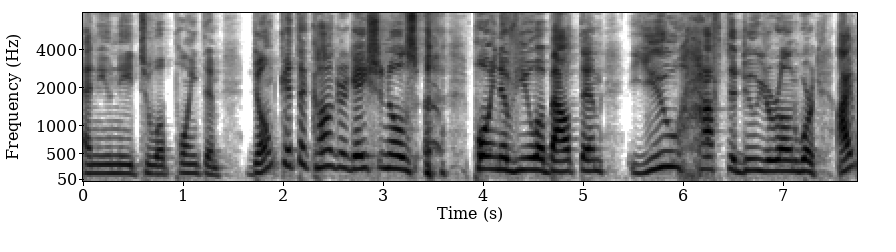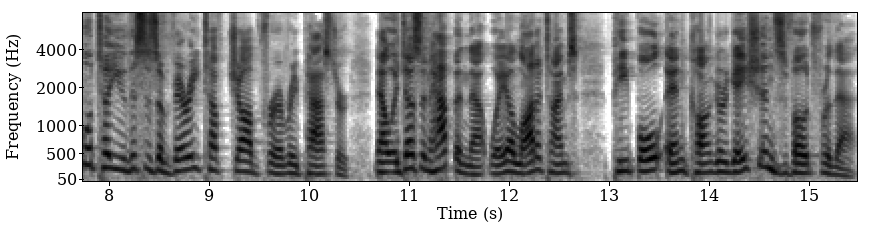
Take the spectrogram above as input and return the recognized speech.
and you need to appoint them. Don't get the congregational's point of view about them. You have to do your own work. I will tell you, this is a very tough job for every pastor. Now, it doesn't happen that way. A lot of times, people and congregations vote for that.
